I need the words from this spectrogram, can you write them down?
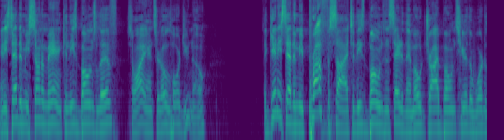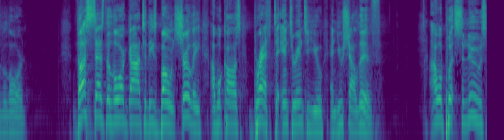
And he said to me, Son of man, can these bones live? So I answered, O Lord, you know. Again, he said to me, Prophesy to these bones and say to them, O dry bones, hear the word of the Lord. Thus says the Lord God to these bones Surely I will cause breath to enter into you, and you shall live. I will put sinews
